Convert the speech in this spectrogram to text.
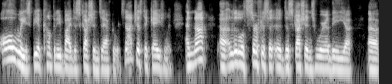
always be accompanied by discussions afterwards, not just occasionally, and not uh, little surface uh, discussions where the uh, uh,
